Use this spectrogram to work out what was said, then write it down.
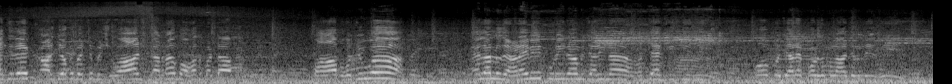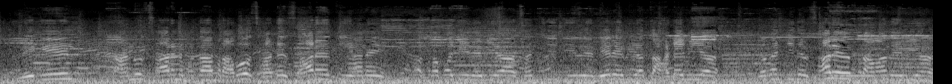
ਅੱਜ ਦੇ ਕਲਯੁਗ ਵਿੱਚ ਵਿਸ਼ਵਾਸ ਕਰਨਾ ਬਹੁਤ ਵੱਡਾ ਪਾਪ ਹੋ ਜਾਊਗਾ। ਪਹਿਲਾਂ ਲੁਧਿਆਣੇ ਵੀ ਕੁੜੀ ਨਾਲ ਵਿਚਾਰੀ ਨਾਲ ਹੱਤਿਆ ਕੀਤੀ ਸੀ। ਉਹ ਵਿਚਾਰੇ ਪੁਲਿਸ ਮੁਲਾਜ਼ਮ ਦੀ ਸੀ। ਲੇਕਿਨ ਤੁਹਾਨੂੰ ਸਾਰਿਆਂ ਨੂੰ ਪਤਾ ਭਰਾਵੋ, ਸਾਡੇ ਸਾਰੇ ਧੀਆਂ ਨੇ, ਆਹ ਕਪਲ ਜੀ ਦੇ ਵੀ ਆ ਸੰਚੀ ਜੀ ਦੇ ਮੇਰੇ ਵੀ ਆ, ਤੁਹਾਡੇ ਵੀ ਆ ਗਗਨ ਜੀ ਦੇ ਸਾਰੇ ਭਰਾਵਾਂ ਦੇ ਵੀ ਆ।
